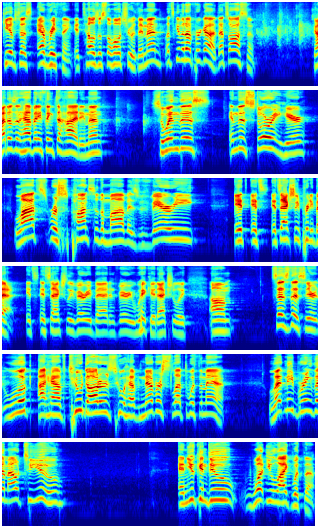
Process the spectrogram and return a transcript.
gives us everything? It tells us the whole truth. Amen. Let's give it up for God. That's awesome. God doesn't have anything to hide. Amen. So in this in this story here, Lot's response to the mob is very it, it's, it's actually pretty bad. It's, it's actually very bad and very wicked, actually. Um, says this here Look, I have two daughters who have never slept with a man. Let me bring them out to you, and you can do what you like with them.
